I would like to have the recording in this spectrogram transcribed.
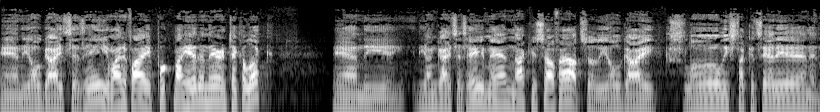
And the old guy says, Hey, you mind if I poke my head in there and take a look? And the, the young guy says, Hey, man, knock yourself out. So the old guy slowly stuck his head in and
